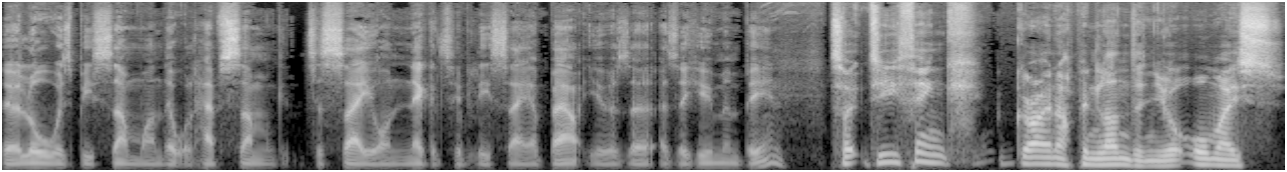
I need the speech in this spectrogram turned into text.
there'll always be someone that will have something to say or negatively say about you as a as a human being. So, do you think growing up in London, you're almost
